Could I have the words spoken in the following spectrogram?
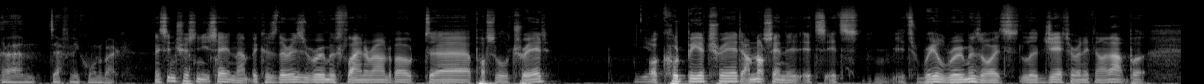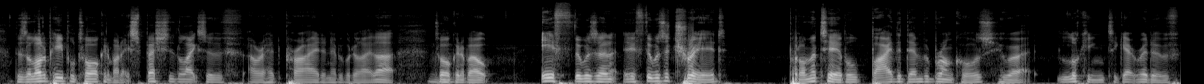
Um, definitely cornerback. it's interesting you're saying that because there is rumours flying around about uh, possible trade Yeah. or could be a trade. I'm not saying that it's it's it's real rumours or it's legit or anything like that, but there's a lot of people talking about it, especially the likes of Arrowhead Pride and everybody like that, Mm-hmm. talking about if there was a if there was a trade put on the table by the Denver Broncos, who are looking to get rid of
